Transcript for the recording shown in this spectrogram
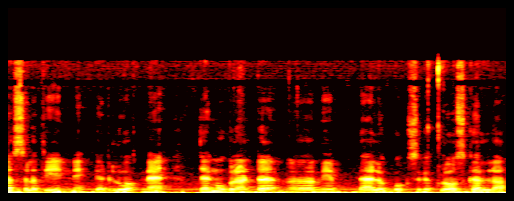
ගස්සලා තියෙන්නේ. ගැටලුවක් නෑ. දැන් ඔගලන්ට මේ ඩයලොග් බොක්ස් එක ක්ලෝස් කරලා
